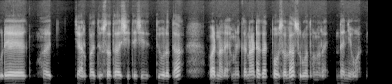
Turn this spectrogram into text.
पुढे चार पाच दिवसात अशी त्याची तीव्रता वाढणार आहे. म्हणजे कर्नाटकात पावसाला सुरुवात होणार आहे. धन्यवाद.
